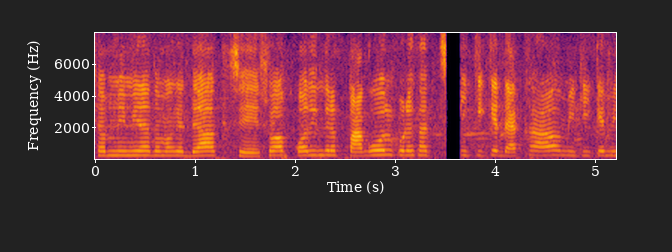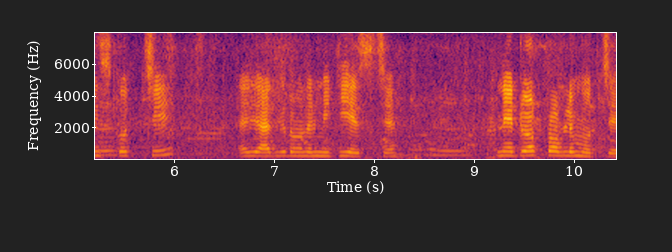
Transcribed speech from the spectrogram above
সব মিমিরা তোমাকে দেখছে সব কদিন ধরে পাগল করে খাচ্ছে। মিকিকে দেখাও, মিকিকে মিস করছি। এই যে আজকে তোমাদের মিকি এসছে। নেটওয়ার্ক প্রবলেম হচ্ছে।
